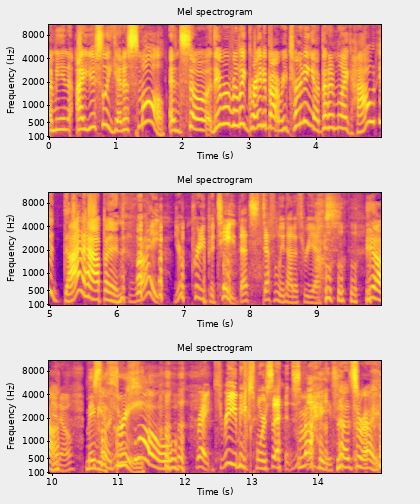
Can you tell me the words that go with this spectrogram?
I mean, I usually get a small. And so they were really great about returning it, but I'm like, how did that happen? Right. You're pretty petite. That's definitely not a 3X. Yeah. You know? Maybe It's a like, three. Whoa. Right. Three makes more sense. Right. That's right.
